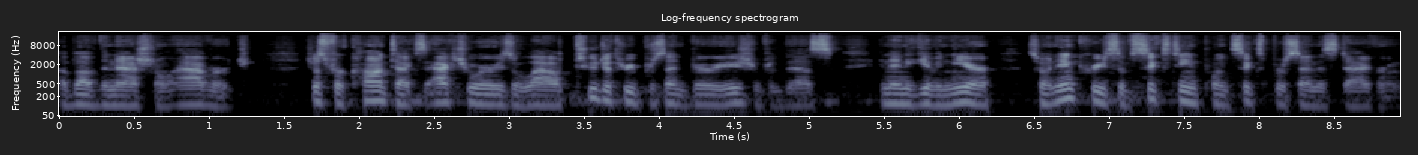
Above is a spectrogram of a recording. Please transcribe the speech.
above the national average. Just for context, actuaries allow 2 to 3 percent variation for deaths in any given year, so an increase of 16.6 percent is staggering.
